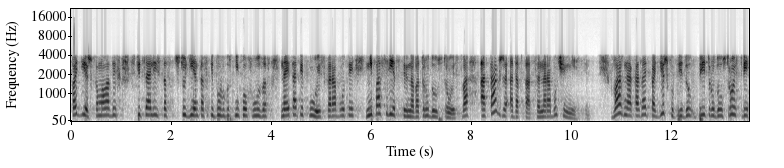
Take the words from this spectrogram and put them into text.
поддержка молодых специалистов, студентов и выпускников вузов на этапе поиска работы, непосредственно непосредственного трудоустройства, а также адаптация на рабочем месте. Важно оказать поддержку при, трудоустройстве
